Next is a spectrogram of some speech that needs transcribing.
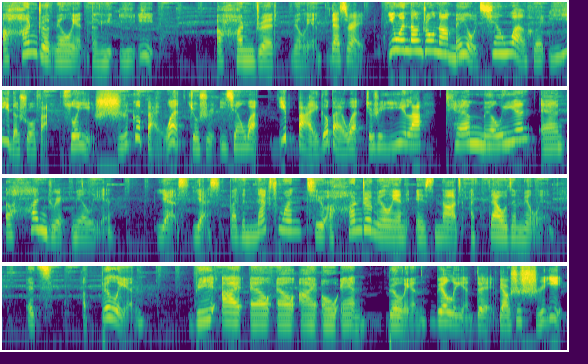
A hundred million 等于一亿。A hundred million. That's right. 英文当中呢，没有千万和一亿的说法，所以十个百万就是一千万，一百个百万就是一亿啦。Ten million and a hundred million. Yes, yes, but the next one to a hundred million is not a thousand million. It's a billion. B I L L I O N. Billion. Billion 对，表示十亿。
